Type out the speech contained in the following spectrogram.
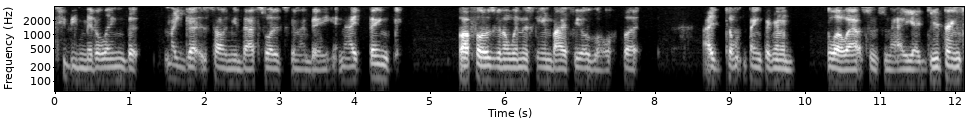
to be middling, but my gut is telling me that's what it's going to be. And I think Buffalo is going to win this game by a field goal, but I don't think they're going to blow out Cincinnati. I do think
